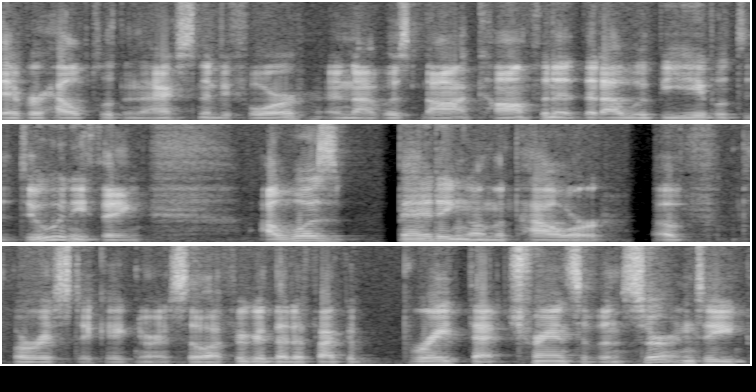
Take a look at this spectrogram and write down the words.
never helped with an accident before, and I was not confident that I would be able to do anything. I was betting on the power of pluralistic ignorance. So I figured that if I could break that trance of uncertainty,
